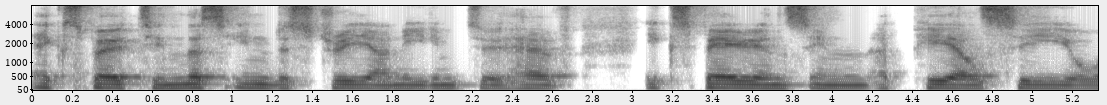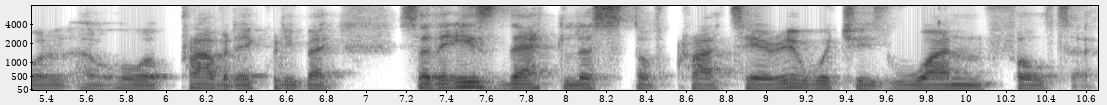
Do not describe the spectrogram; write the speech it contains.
expert in this industry. I need him to have experience in a PLC or, or a private equity bank. So there is that list of criteria, which is one filter.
